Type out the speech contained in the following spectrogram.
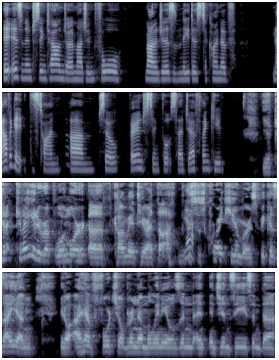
it is an interesting challenge, I imagine, for managers and leaders to kind of navigate this time. Um, so very interesting thoughts there, Jeff. Thank you. Yeah, can I can I interrupt one more uh, comment here? I thought yeah. this was quite humorous because I um, you know, I have four children, uh, millennials and, and, and Gen Zs, and uh,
